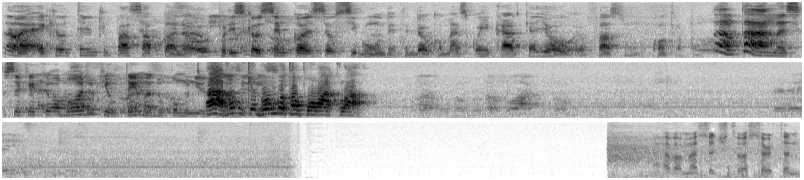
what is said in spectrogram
Não, é, é que eu tenho que passar pano. Eu- por isso que eu sempre gosto de ser o segundo, entendeu? Eu começo com o Ricardo, que aí eu, eu faço um contraponto. Não, tá, mas você quer que eu aborde o quê? O tema do comunismo? Ah, vamos, nazista? vamos botar o polaco lá. Vamos, vamos botar o polaco então. Peraí. I have a message to a certain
